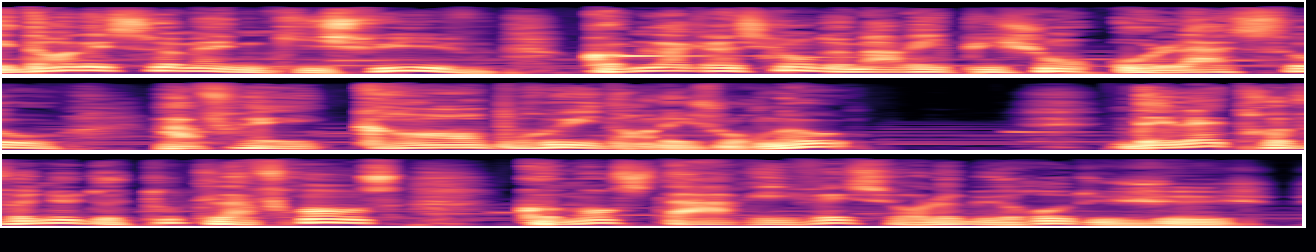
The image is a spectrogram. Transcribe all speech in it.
Et dans les semaines qui suivent, comme l'agression de Marie Pichon au lasso a fait grand bruit dans les journaux, des lettres venues de toute la France commencent à arriver sur le bureau du juge.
